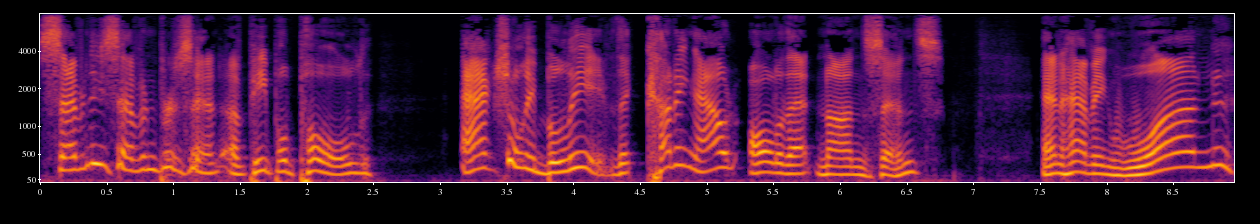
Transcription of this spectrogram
77% of people polled actually believe that cutting out all of that nonsense and having one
